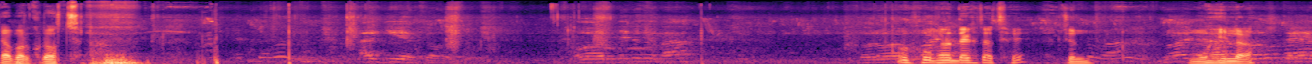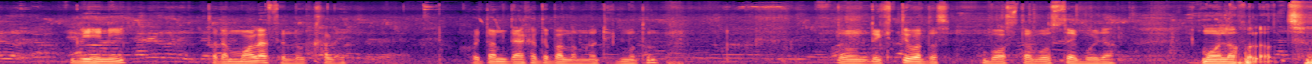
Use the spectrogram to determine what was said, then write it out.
ব্যবহার করা হচ্ছে না ও- ওখানে দেখা যাচ্ছে একজন মহিলা গৃহিণী। তারা ময়লা ফেলল খালে। হয়তো আমি দেখাতে পারলাম না ঠিক মতন। তো দেখতে পাচ্ছি বস্তা বস্তায় বইরা ময়লা ফেলা হচ্ছে।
